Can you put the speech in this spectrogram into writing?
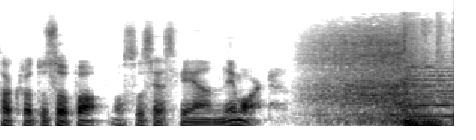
Takk for at du så på, og så ses vi igjen i morgen.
